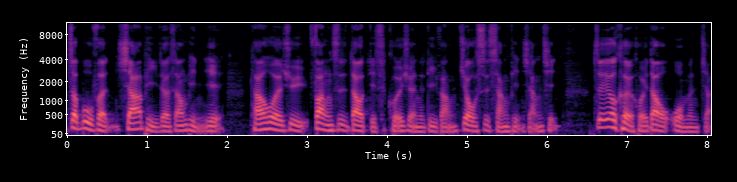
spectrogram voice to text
这部分虾皮的商品页，它会去放置到 description 的地方，就是商品详情。这又可以回到我们讲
